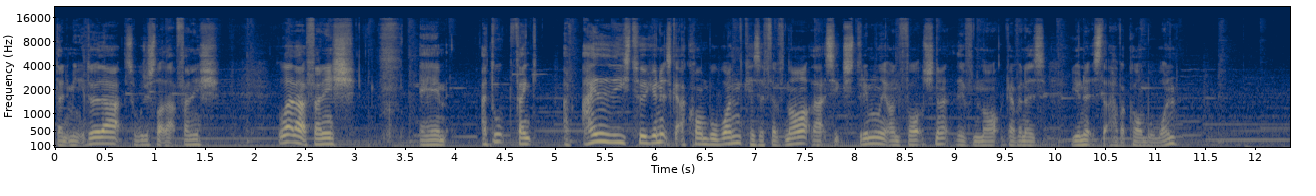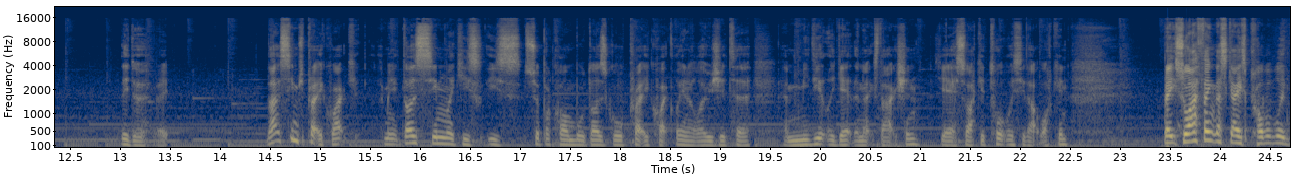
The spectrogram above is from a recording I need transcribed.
Didn't mean to do that, so we'll just let that finish. let that finish. Um, I don't think have either of these two units got a combo 1? Because if they've not, that's extremely unfortunate. They've not given us units that have a combo 1. They do, right. that seems pretty quick. I mean, it does seem like his, his super combo does go pretty quickly and allows you to immediately get the next action. Yeah, so I could totally see that working. Right, so I think this guy's probably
